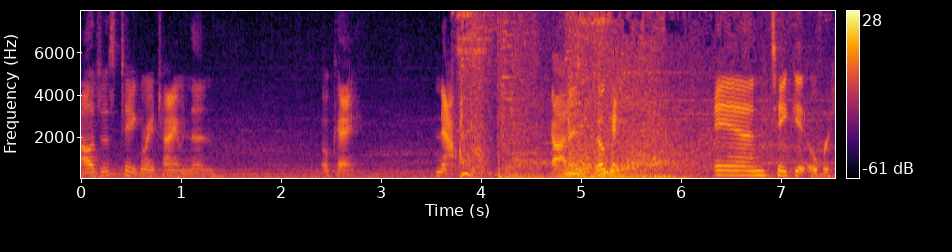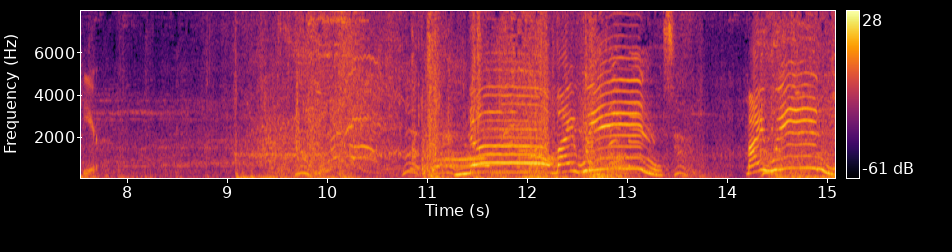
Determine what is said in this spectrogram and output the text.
I'll just take my time then. Okay. Now. Got it. Okay. And take it over here. No! My wind! My wind!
